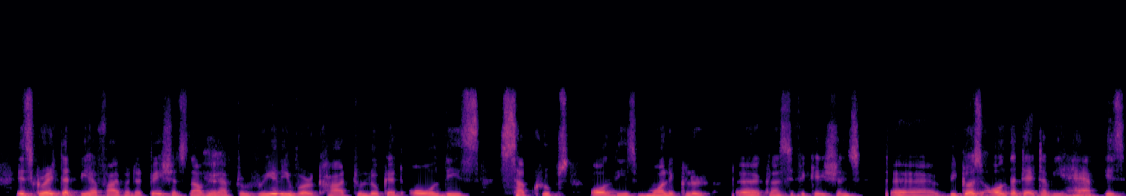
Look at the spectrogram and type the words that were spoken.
it's great that we have 500 patients now. Yeah. We have to really work hard to look at all these subgroups, all these molecular uh, classifications, uh, because all the data we have is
